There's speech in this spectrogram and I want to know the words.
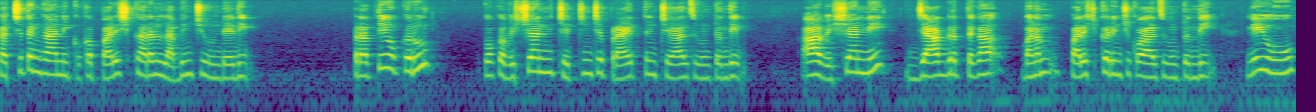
ఖచ్చితంగా నీకు ఒక పరిష్కారం లభించి ఉండేది. ప్రతి ఒక్కరూ ఒక విషయాన్ని చర్చించే ప్రయత్నం చేయాల్సి ఉంటుంది. ఆ విషయాన్ని జాగ్రత్తగా మనం పరిష్కరించుకోవాల్సి ఉంటుంది. నీవు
